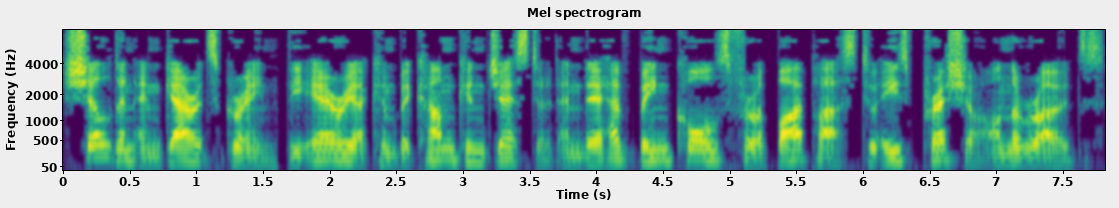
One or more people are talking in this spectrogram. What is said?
Sheldon and Garrett's Green the area can become congested and there have been calls for a bypass to ease pressure on the roads.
